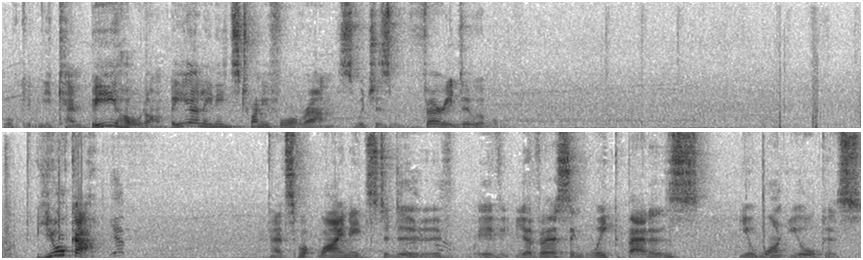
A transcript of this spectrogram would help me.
Well, you can B hold on. B only needs 24 runs, which is very doable. Yorker! Yep. That's what Y needs to do. If, if you're versing weak batters, you want Yorkers.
